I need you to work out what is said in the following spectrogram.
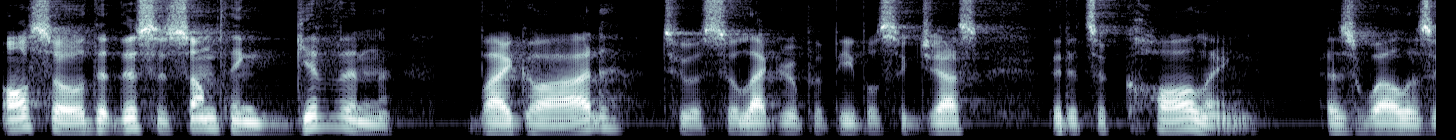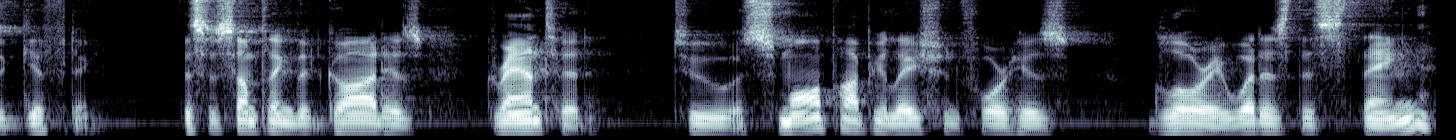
Also, that this is something given by God to a select group of people suggests that it's a calling as well as a gifting. This is something that God has granted to a small population for his glory. What is this thing?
